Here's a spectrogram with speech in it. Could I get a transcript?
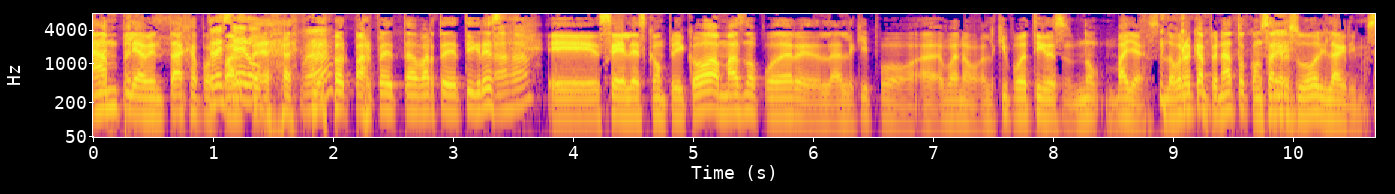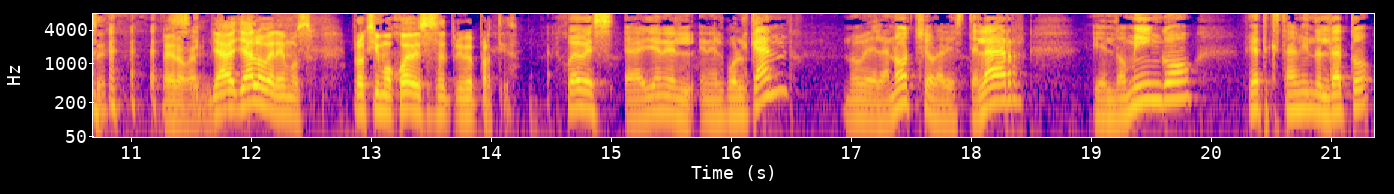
amplia ventaja por parte, por parte, parte, de Tigres, eh, se les complicó a más no poder el, al equipo, a, bueno, el equipo de Tigres, no, vaya, logró el campeonato con sangre, sudor y lágrimas. ¿eh? Pero bueno, ya, ya lo veremos. Próximo jueves es el primer partido. Jueves, allá en el, en el Volcán, 9 de la noche, horario estelar, y el domingo, fíjate que estaba viendo el dato,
